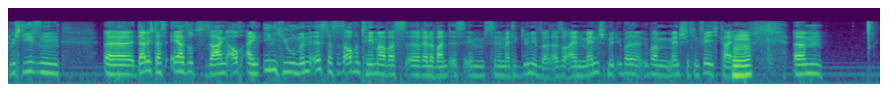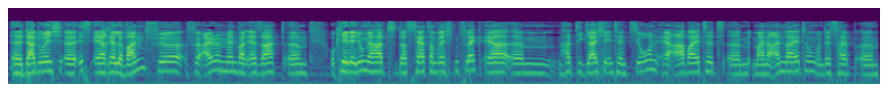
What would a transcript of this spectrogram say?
durch diesen äh, dadurch, dass er sozusagen auch ein Inhuman ist, das ist auch ein Thema, was äh, relevant ist im Cinematic Universe, also ein Mensch mit über, übermenschlichen Fähigkeiten. Mhm. Ähm, äh, dadurch äh, ist er relevant für, für Iron Man, weil er sagt, ähm, okay, der Junge hat das Herz am rechten Fleck, er ähm, hat die gleiche Intention, er arbeitet äh, mit meiner Anleitung und deshalb ähm,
